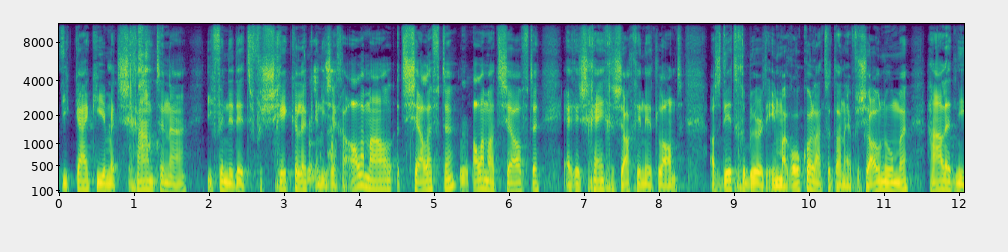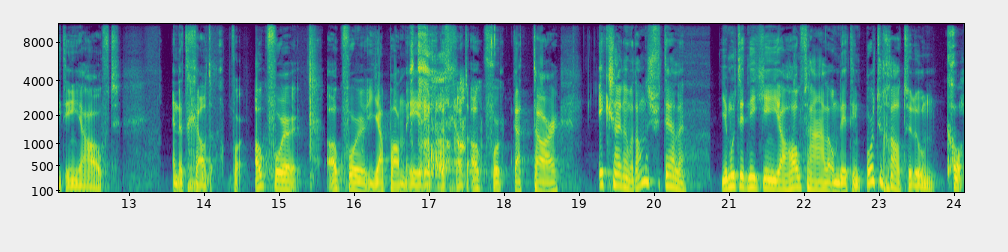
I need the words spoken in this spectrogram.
die kijken hier met schaamte naar. Die vinden dit verschrikkelijk en die zeggen allemaal hetzelfde. Allemaal hetzelfde. Er is geen gezag in dit land. Als dit gebeurt in Marokko, laten we het dan even zo noemen, haal het niet in je hoofd. En dat geldt voor, ook, voor, ook voor Japan, Erik. Dat geldt ook voor Qatar. Ik zou je nog wat anders vertellen. Je moet het niet in je hoofd halen om dit in Portugal te doen. Goh.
